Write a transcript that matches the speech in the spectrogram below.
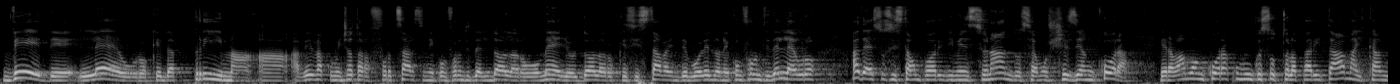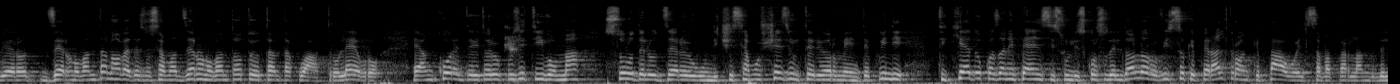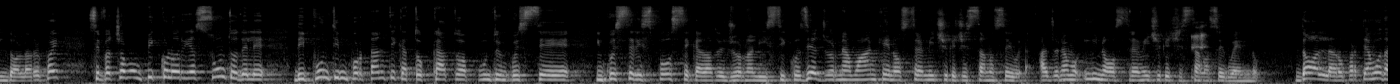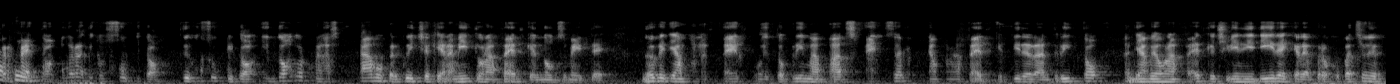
vede l'euro che da prima ha, aveva cominciato a rafforzarsi nei confronti del dollaro, o meglio il dollaro che si stava indebolendo nei confronti dell'euro, adesso si sta un po' ridimensionando, siamo scesi ancora Eravamo ancora comunque sotto la parità ma il cambio era 0,99, adesso siamo a 0,98,84. L'euro è ancora in territorio positivo ma solo dello 0,11. Siamo scesi ulteriormente, quindi ti chiedo cosa ne pensi sul discorso del dollaro, visto che peraltro anche Powell stava parlando del dollaro. E poi se facciamo un piccolo riassunto delle, dei punti importanti che ha toccato appunto in queste, in queste risposte che ha dato ai giornalisti, così aggiorniamo anche i nostri amici che ci stanno seguendo. Aggiorniamo i nostri amici che ci stanno seguendo. Dollaro, partiamo da Perfetto. qui. allora dico subito, dico subito, il dollaro me l'aspettavo, per cui c'è chiaramente una Fed che non smette. Noi vediamo una Fed, come ho detto prima, Bud Spencer, vediamo una Fed che tirerà dritto, andiamo a una Fed che ci viene di dire che le preoccupazioni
